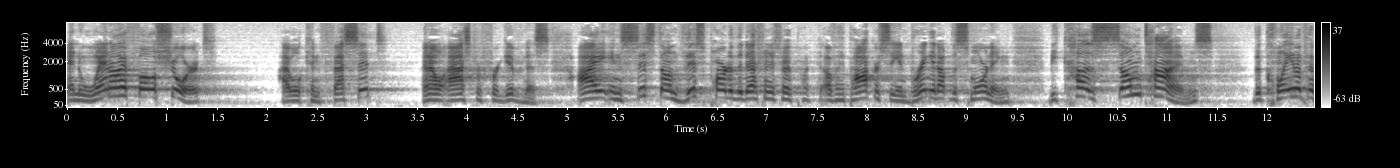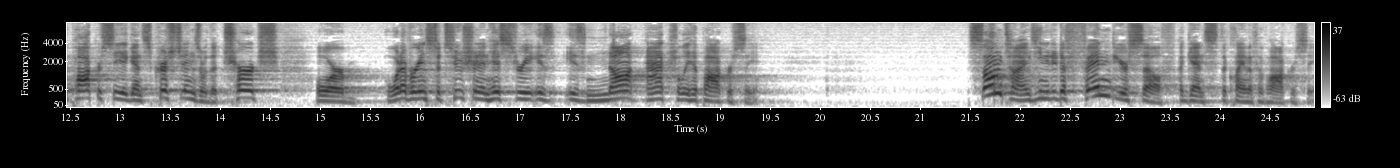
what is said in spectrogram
And when I fall short, I will confess it and I will ask for forgiveness. I insist on this part of the definition of hypocrisy and bring it up this morning because sometimes the claim of hypocrisy against Christians or the church or whatever institution in history is, is not actually hypocrisy. Sometimes you need to defend yourself against the claim of hypocrisy.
